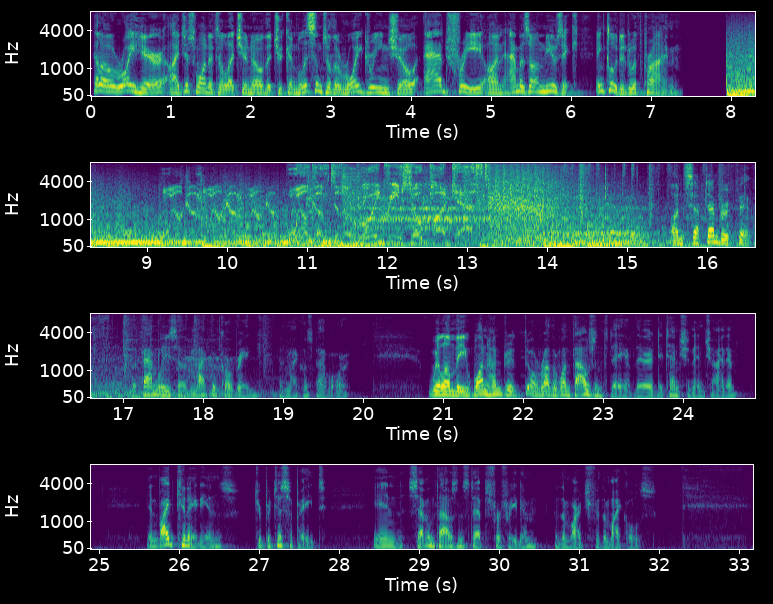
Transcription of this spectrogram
Hello, Roy here. I just wanted to let you know that you can listen to The Roy Green Show ad free on Amazon Music, included with Prime. Welcome, welcome, welcome. Welcome to the Roy Green Show podcast. On September 5th, the families of Michael Kovrig and Michael Spavor will, on the 100th or rather 1000th day of their detention in China, invite Canadians to participate in 7,000 Steps for Freedom and the March for the Michaels.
